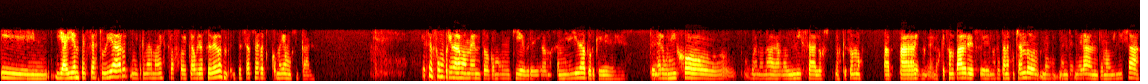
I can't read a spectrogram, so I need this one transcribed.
Y, y ahí empecé a estudiar, mi primer maestro fue Claudio Acevedo, empecé a hacer comedia musical ese fue un primer momento, como un quiebre, digamos, en mi vida, porque tener un hijo, bueno, nada, moviliza a los, los que somos padres, los que son padres eh, nos están escuchando, me, entenderán, te moviliza,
